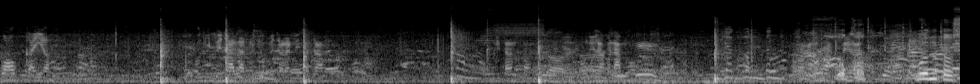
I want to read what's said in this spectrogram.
Wow kayo. Pag ibinalan nyo, ibinalan nyo sa Pukot. Puntos.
